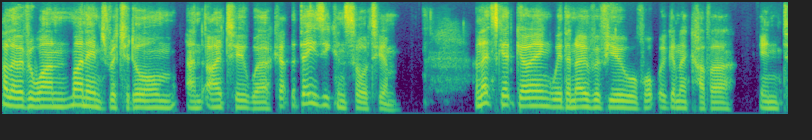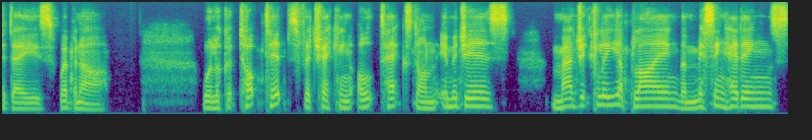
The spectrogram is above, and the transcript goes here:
Hello, everyone. My name's Richard Orme, and I too work at the DAISY Consortium. And let's get going with an overview of what we're going to cover in today's webinar. We'll look at top tips for checking alt text on images, magically applying the missing headings,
